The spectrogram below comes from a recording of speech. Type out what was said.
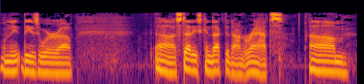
the, these were uh, uh, studies conducted on rats, um,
